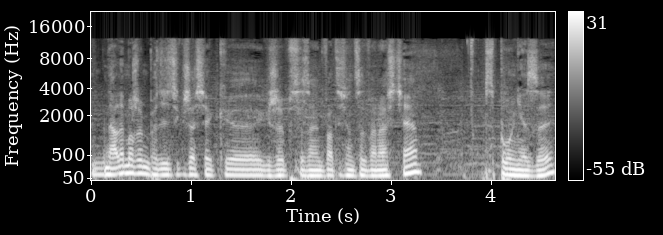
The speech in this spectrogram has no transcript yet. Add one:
No ale możemy powiedzieć, Grzesiek Grzyb, sezon 2012, wspólnie z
